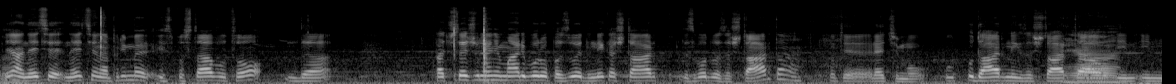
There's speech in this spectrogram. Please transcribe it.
ne. ja Nec je, Nec je naprimer izpostavil to, da pač vse življenje v Mariboru opazuje, da neka štart, da zgodba zaštarta, kot je rečemo, udarnik zaštartal Ja. in, in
